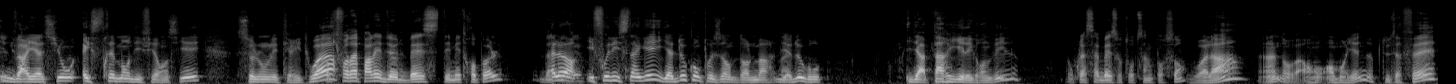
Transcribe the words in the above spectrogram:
une- variation extrêmement différenciée selon les Donc, territoires. il faudrait parler de baisse des métropoles. Alors, côté. il faut distinguer, il y a deux composantes dans le marché, il y a deux groupes. Il y a Paris et les grandes villes, donc là, ça baisse autour de 5%. voilà, hein, en moyenne, tout à fait.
